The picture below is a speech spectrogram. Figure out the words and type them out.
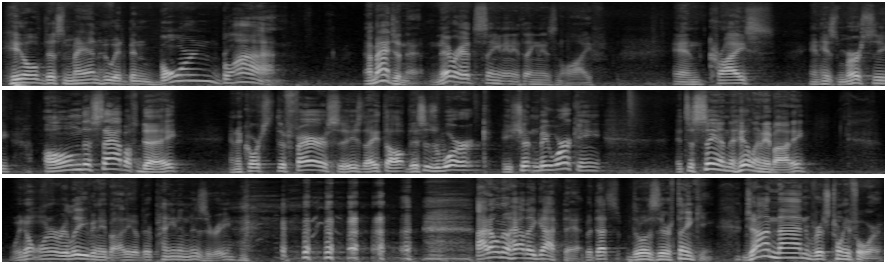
healed this man who had been born blind. Imagine that. Never had seen anything in his life. And Christ, and his mercy, on the Sabbath day, and of course the Pharisees, they thought this is work. He shouldn't be working. It's a sin to heal anybody. We don't want to relieve anybody of their pain and misery. I don't know how they got that, but that's, that was their thinking. John 9, verse 24.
